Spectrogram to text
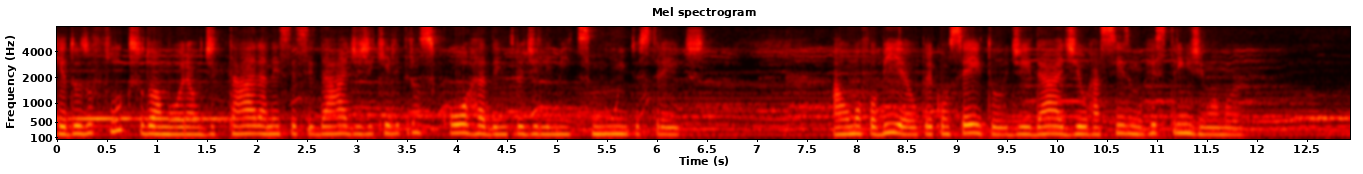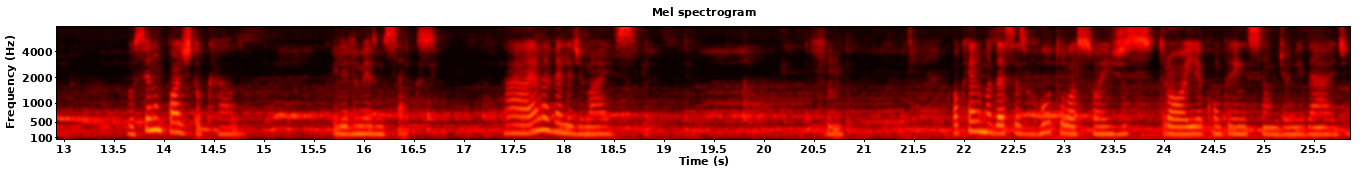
reduz o fluxo do amor ao ditar a necessidade de que ele transcorra dentro de limites muito estreitos. A homofobia, o preconceito de idade e o racismo restringem o amor. Você não pode tocá-lo. Ele é do mesmo sexo. Ah, ela é velha demais. Qualquer uma dessas rotulações destrói a compreensão de unidade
